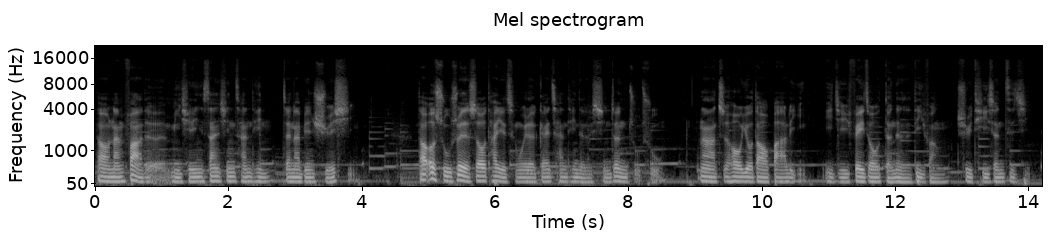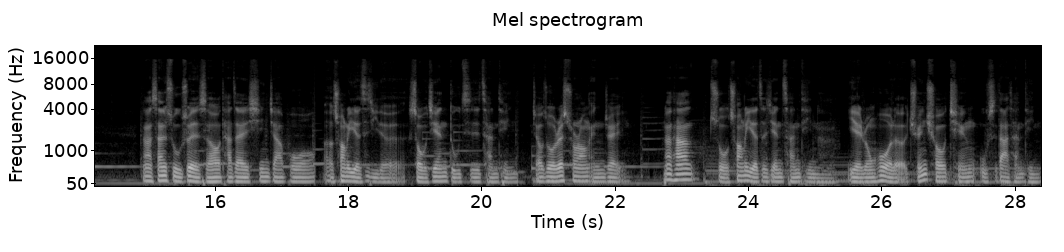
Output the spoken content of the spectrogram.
到南法的米其林三星餐厅，在那边学习。到二十五岁的时候，他也成为了该餐厅的行政主厨。那之后又到巴黎。以及非洲等等的地方去提升自己。那三十五岁的时候，他在新加坡呃创立了自己的首间独资餐厅，叫做 Restaurant NJ。那他所创立的这间餐厅呢，也荣获了全球前五十大餐厅，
